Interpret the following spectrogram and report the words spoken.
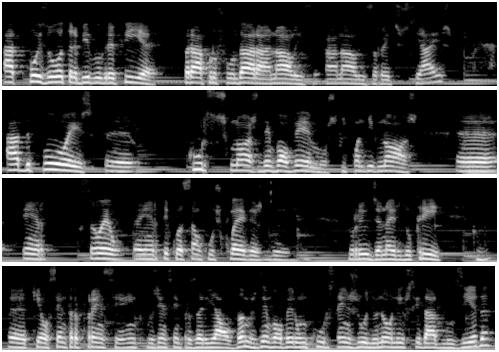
Há depois outra bibliografia para aprofundar a análise, a análise de redes sociais. Há depois eh, cursos que nós desenvolvemos, e quando digo nós, eh, em, sou eu em articulação com os colegas de, do Rio de Janeiro, do CRI, eh, que é o Centro de Referência em Inteligência Empresarial, vamos desenvolver um curso em julho na Universidade de Lusíada,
